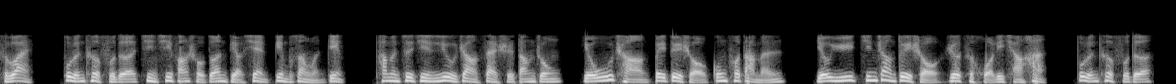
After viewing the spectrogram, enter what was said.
此外，布伦特福德近期防守端表现并不算稳定，他们最近六仗赛事当中有五场被对手攻破大门。由于金帐对手热刺火力强悍，布伦特福德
